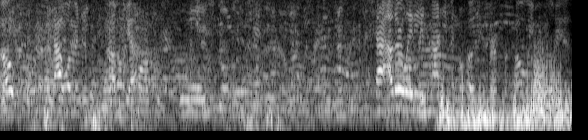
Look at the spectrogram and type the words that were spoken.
Oh, that woman just bumped you. which is normal. It's, you know, like, the gender creature. That other lady is not even posing for a photo. Oh, wait, maybe she is.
